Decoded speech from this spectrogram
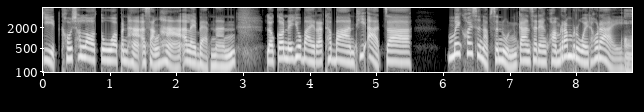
กิจเขาชะลอตัวปัญหาอสังหาอะไรแบบนั้น แล้วก็นโยบายรัฐบาลที่อาจจะไม่ค่อยสนับสนุนการแสดงความร่ำรวยเท่าไหร่ อ๋อ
